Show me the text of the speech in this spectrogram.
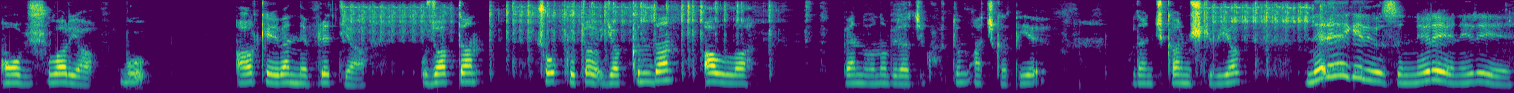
Abi şu var ya bu arkaya ben nefret ya. Uzaktan çok kötü. Yakından Allah. Ben de ona birazcık vurdum. Aç kapıyı. Buradan çıkarmış gibi yap. Nereye geliyorsun? Nereye? Nereye?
